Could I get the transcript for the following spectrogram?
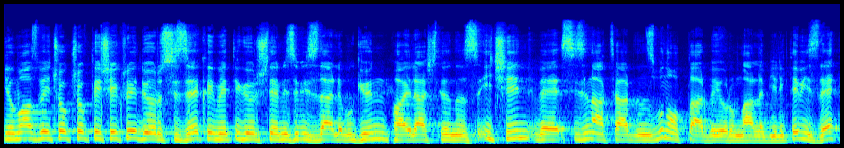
Yılmaz Bey çok çok teşekkür ediyoruz size. Kıymetli görüşlerinizi bizlerle bugün paylaştığınız için ve sizin aktardığınız bu notlar ve yorumlarla birlikte biz de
